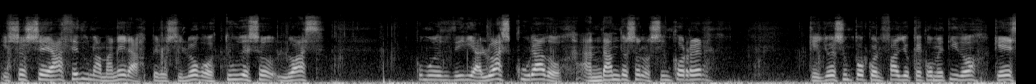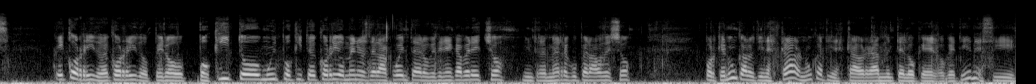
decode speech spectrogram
eso se hace de una manera, pero si luego tú eso lo has como diría, lo has curado andando solo sin correr, que yo es un poco el fallo que he cometido, que es, he corrido, he corrido, pero poquito, muy poquito, he corrido menos de la cuenta de lo que tenía que haber hecho mientras me he recuperado de eso, porque nunca lo tienes claro, nunca tienes claro realmente lo que, lo que tienes y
